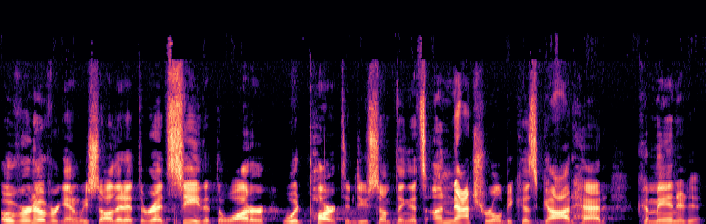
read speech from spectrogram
over and over again. We saw that at the Red Sea, that the water would part and do something that's unnatural because God had commanded it.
